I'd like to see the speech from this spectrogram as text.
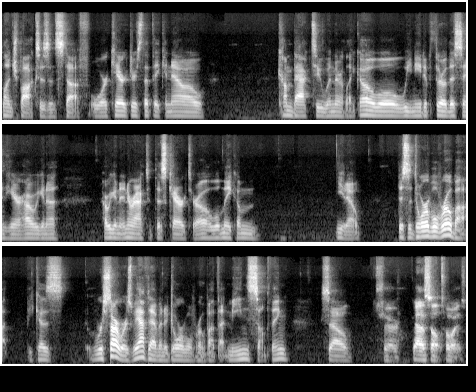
lunch boxes and stuff, or characters that they can now come back to when they're like, oh, well, we need to throw this in here. How are we gonna, how are we gonna interact with this character? Oh, we'll make them, you know, this adorable robot because we're Star Wars. We have to have an adorable robot that means something. So Sure. Gotta sell toys.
